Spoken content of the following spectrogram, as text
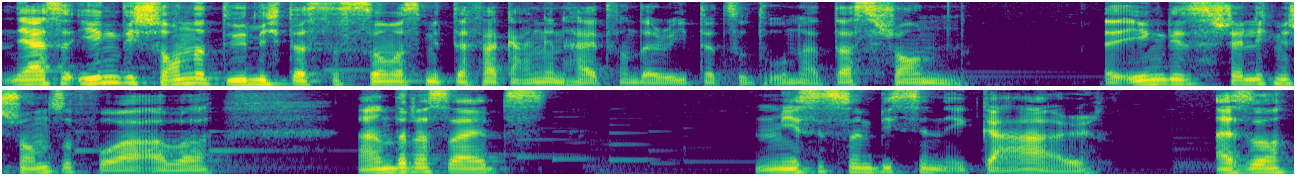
ja, also irgendwie schon natürlich, dass das sowas mit der Vergangenheit von der Rita zu tun hat. Das schon. Äh, irgendwie stelle ich mir schon so vor, aber andererseits, mir ist es so ein bisschen egal. Also,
